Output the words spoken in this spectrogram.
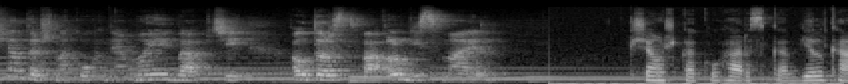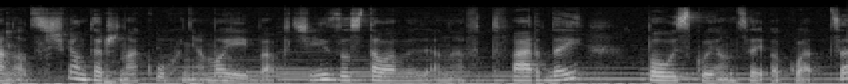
świąteczna kuchnia mojej babci, autorstwa Olgi Smile. Książka kucharska Wielkanoc, świąteczna kuchnia mojej babci została wydana w twardej, połyskującej okładce,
